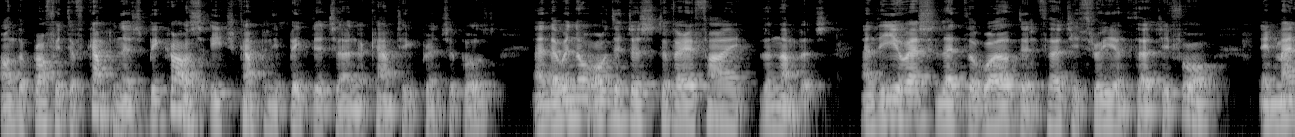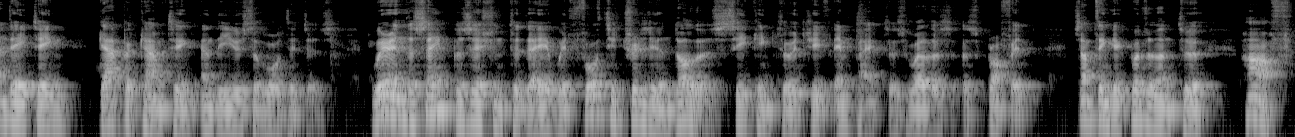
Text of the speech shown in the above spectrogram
on the profit of companies because each company picked its own accounting principles and there were no auditors to verify the numbers and the US led the world in 33 and 34 in mandating GAAP accounting and the use of auditors. We're in the same position today with $40 trillion seeking to achieve impact as well as, as profit, something equivalent to half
